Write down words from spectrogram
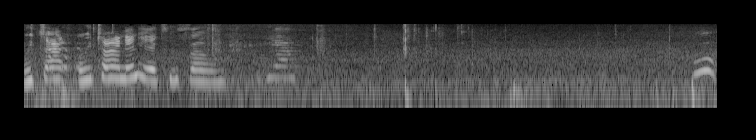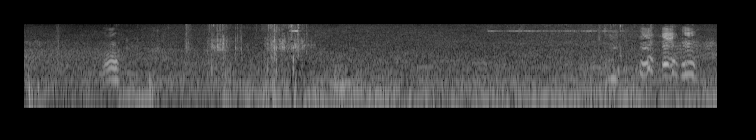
We turn we turned in here too soon. Yeah. Whew. Oh.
